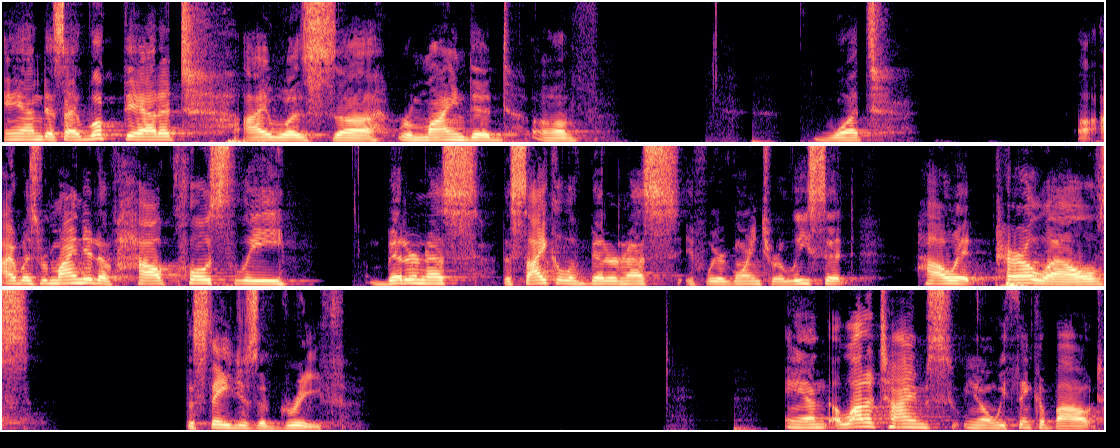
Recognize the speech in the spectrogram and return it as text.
And as I looked at it, I was uh, reminded of what I was reminded of how closely bitterness, the cycle of bitterness, if we are going to release it, how it parallels the stages of grief. And a lot of times, you know, we think about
